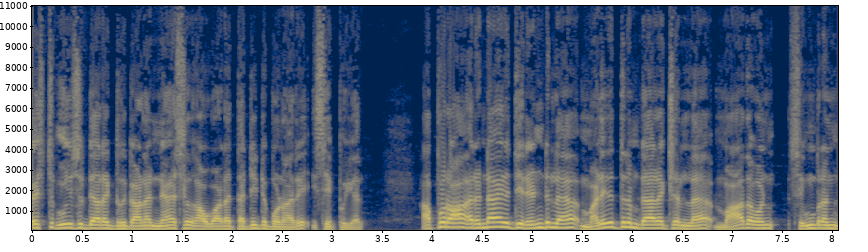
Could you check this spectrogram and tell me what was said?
பெஸ்ட் மியூசிக் டைரக்டருக்கான நேஷனல் அவார்டை தட்டிட்டு போனார் இசை புயல். அப்புறம் ரெண்டாயிரத்தி ரெண்டில் மணிரத்னம் டைரக்ஷனில் மாதவன் சிம்ரன்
